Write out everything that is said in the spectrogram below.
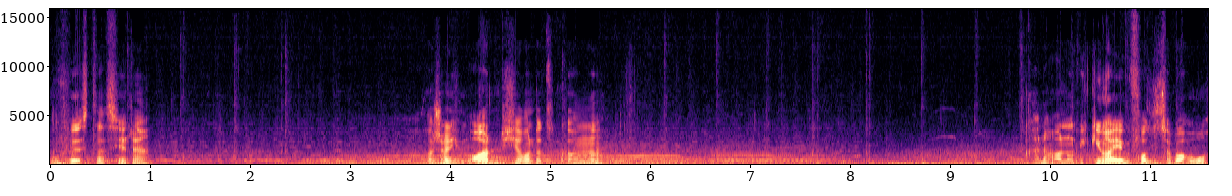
Wofür ist das hier da? Wahrscheinlich um ordentlich hier runterzukommen, ne? Keine Ahnung. Ich gehe mal eben vorsichtshalber hoch.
